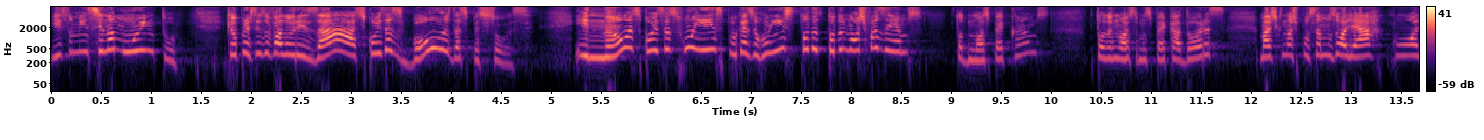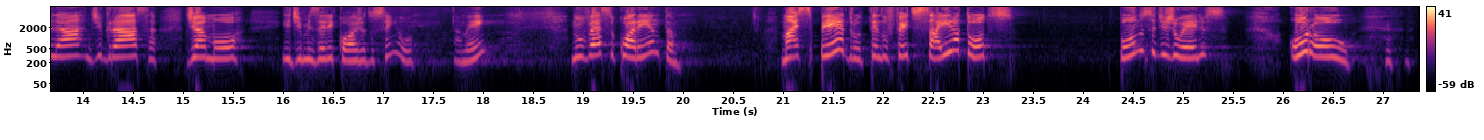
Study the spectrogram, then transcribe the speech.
Isso me ensina muito que eu preciso valorizar as coisas boas das pessoas e não as coisas ruins, porque as ruins todos, todos nós fazemos, todos nós pecamos, todos nós somos pecadoras, mas que nós possamos olhar com um olhar de graça, de amor e de misericórdia do Senhor. Amém? No verso 40, mas Pedro, tendo feito sair a todos, pondo-se de joelhos, orou.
